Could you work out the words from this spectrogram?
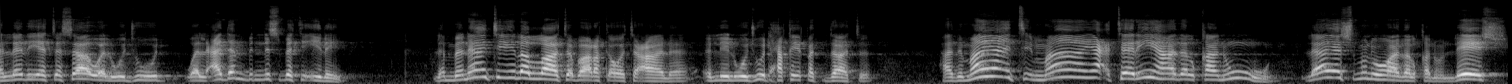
الذي يتساوى الوجود والعدم بالنسبة إليه. لما نأتي إلى الله تبارك وتعالى اللي الوجود حقيقة ذاته هذا ما يأتي ما يعتري هذا القانون لا يشمله هذا القانون. ليش؟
